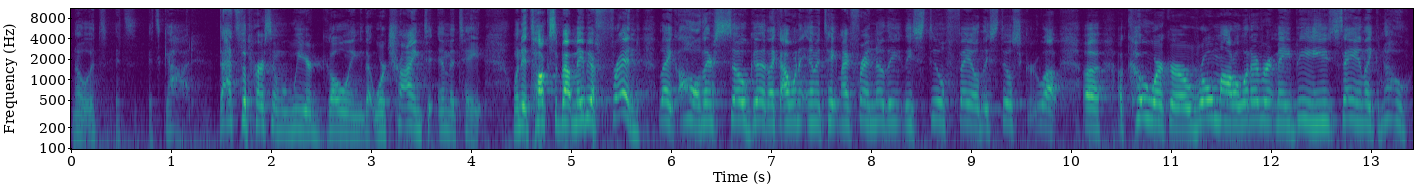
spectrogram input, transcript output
No, it's, it's, it's God. That's the person we are going, that we're trying to imitate. When it talks about maybe a friend, like, oh, they're so good, like, I want to imitate my friend. No, they, they still fail, they still screw up. Uh, a coworker, a role model, whatever it may be, he's saying, like, no,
